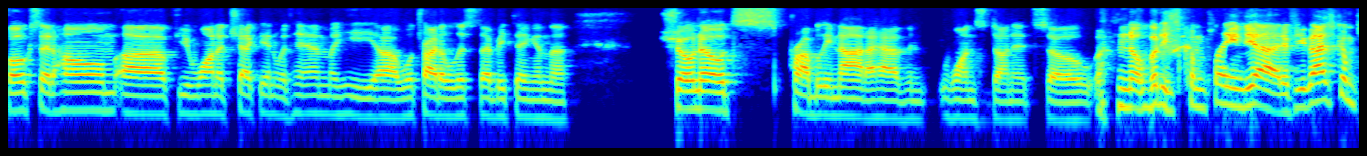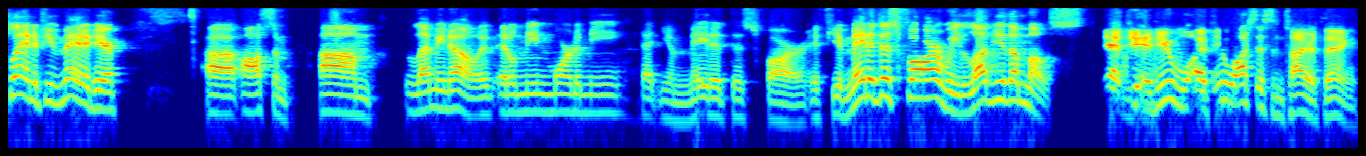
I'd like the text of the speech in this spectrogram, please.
Folks at home, uh, if you want to check in with him, he uh, will try to list everything in the show notes. Probably not. I haven't once done it, so nobody's complained yet. If you guys complain, if you've made it here, uh, awesome. Um, let me know. It, it'll mean more to me that you made it this far. If you made it this far, we love you the most. Yeah, if you, if you if you watch this entire thing,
